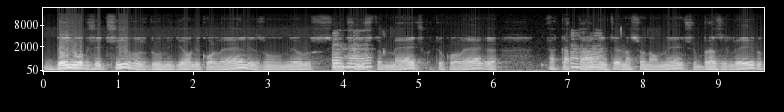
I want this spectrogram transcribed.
bem objetivos do Miguel Nicoleles, um neurocientista, uhum. médico, teu colega, acatado uhum. internacionalmente, brasileiro,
